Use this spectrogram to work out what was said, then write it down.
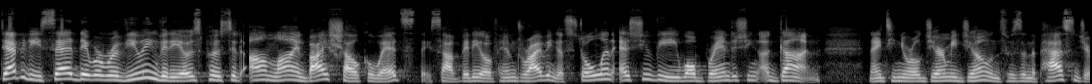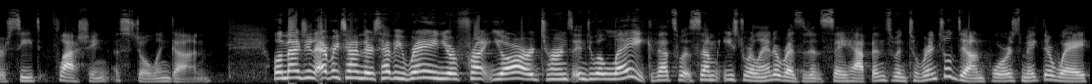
Deputies said they were reviewing videos posted online by Shalkowitz. They saw video of him driving a stolen SUV while brandishing a gun. 19 year old Jeremy Jones was in the passenger seat flashing a stolen gun. Well, imagine every time there's heavy rain, your front yard turns into a lake. That's what some East Orlando residents say happens when torrential downpours make their way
